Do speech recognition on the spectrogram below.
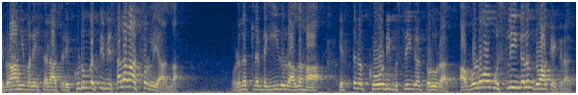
இப்ராஹிம் அலைஹிஸ்ஸலாத்துடைய குடும்பத்தையும் ஸலவாத் சொல்லு சொல்லியா அல்லாஹ். உலகத்துல இருந்த ஈதுல் அல்ஹா எத்தனை கோடி முஸ்லீம்கள் தொழுறாங்க அவ்வளோ முஸ்லீம்களும் துவா கேட்கிறாங்க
